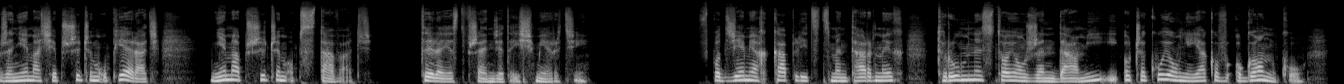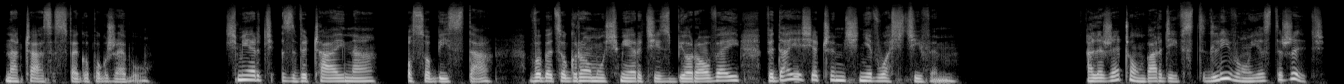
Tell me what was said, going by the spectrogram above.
że nie ma się przy czym upierać, nie ma przy czym obstawać. Tyle jest wszędzie tej śmierci. W podziemiach kaplic cmentarnych trumny stoją rzędami i oczekują niejako w ogonku na czas swego pogrzebu. Śmierć zwyczajna, osobista, wobec ogromu śmierci zbiorowej wydaje się czymś niewłaściwym. Ale rzeczą bardziej wstydliwą jest żyć.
